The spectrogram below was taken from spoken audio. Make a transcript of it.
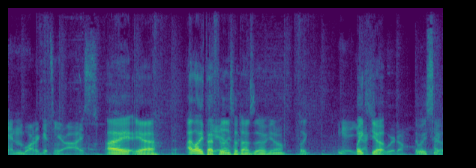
and water gets in your eyes. I yeah. I like that Yeah. feeling sometimes though. You know, like Yeah, you're Wakes actually you a up. weirdo. It wakes you up.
